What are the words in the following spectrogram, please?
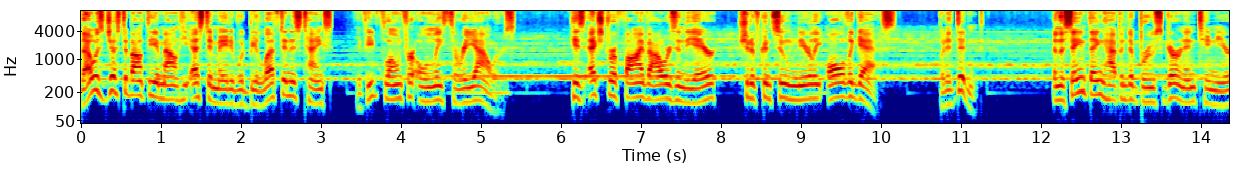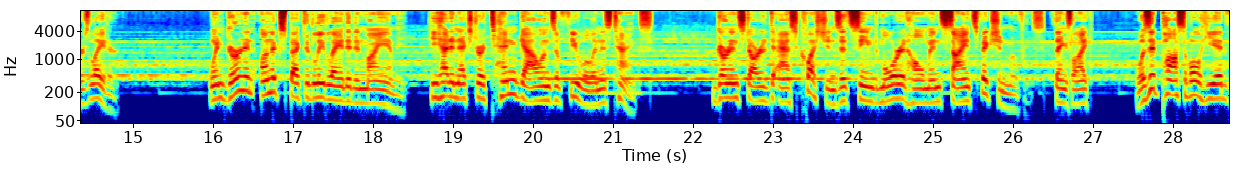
That was just about the amount he estimated would be left in his tanks if he'd flown for only three hours. His extra five hours in the air should have consumed nearly all the gas, but it didn't. And the same thing happened to Bruce Gernon 10 years later. When Gernon unexpectedly landed in Miami, he had an extra 10 gallons of fuel in his tanks. Gernon started to ask questions that seemed more at home in science fiction movies. Things like Was it possible he had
